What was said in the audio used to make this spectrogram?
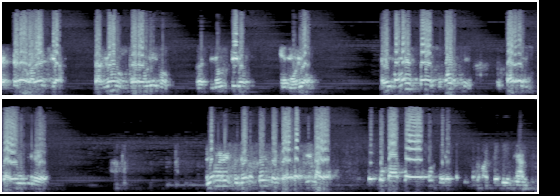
Estela Valencia salió a buscar a un hijo, recibió un tiro y murió. El momento de su muerte está registrado en un video. Señor ministro, yo no estoy inventando aquí nada. Esto va a poder antes.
